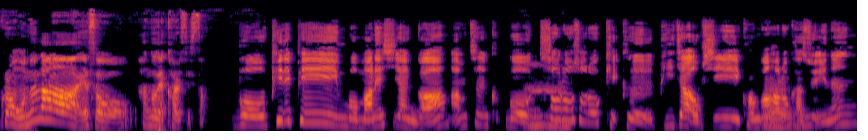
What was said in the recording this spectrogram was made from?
그럼 어느 나라에서 한국에 갈 수 있어? 뭐 필리핀 뭐 말레이시아인가 아무튼 그, 뭐 음. 서로 서로 게- 그 비자 없이 관광하러 음. 갈수 있는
